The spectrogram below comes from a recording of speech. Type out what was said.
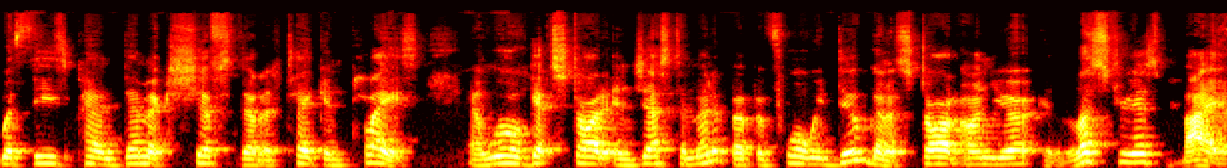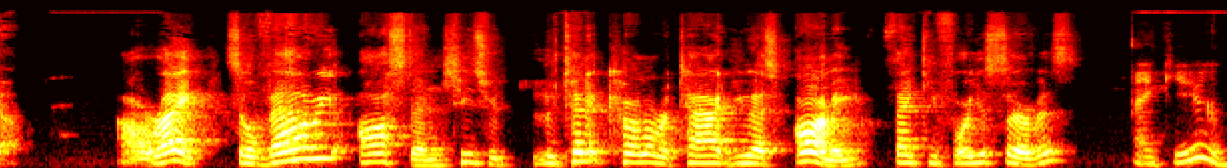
with these pandemic shifts that are taking place. And we'll get started in just a minute. But before we do, we're going to start on your illustrious bio. All right. So Valerie Austin, she's Lieutenant Colonel, retired U.S. Army. Thank you for your service. Thank you.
